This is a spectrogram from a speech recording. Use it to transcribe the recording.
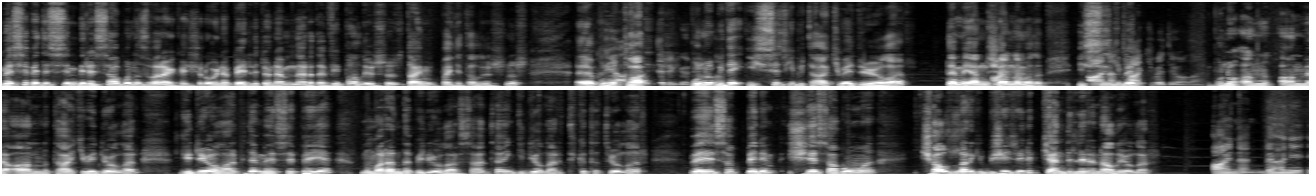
MSP'de sizin bir hesabınız var arkadaşlar. Oyuna belli dönemlerde VIP alıyorsunuz, Diamond paket alıyorsunuz. Ee, bunu ta- bunu bir de işsiz gibi takip ediyorlar. Değil mi? Yanlış Aynen. anlamadım. İşsiz Aynen gibi takip ediyorlar. Bunu an, an ve anını takip ediyorlar. Gidiyorlar bir de MSP'ye numaranı da biliyorlar zaten. Gidiyorlar ticket atıyorlar. Ve hesap benim şey hesabımı çaldılar gibi bir şey söyleyip kendilerini alıyorlar. Aynen ve hani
